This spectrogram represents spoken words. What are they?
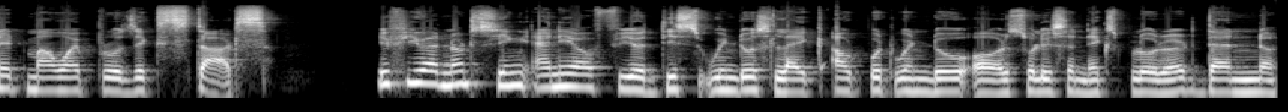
.NET MAUI project starts if you are not seeing any of your these windows like output window or solution explorer then uh,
